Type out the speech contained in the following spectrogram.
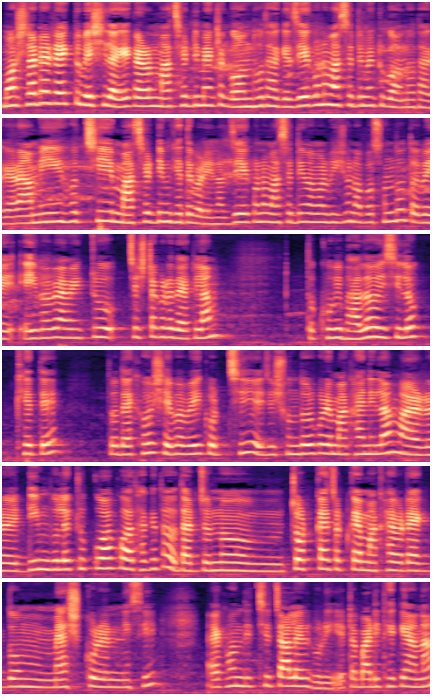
মশলাটা এটা একটু বেশি লাগে কারণ মাছের ডিমে একটা গন্ধ থাকে, যে কোনো মাছের ডিমে একটু গন্ধ থাকে। আর আমি হচ্ছি মাছের ডিম খেতে পারি না। যে কোনো মাছের ডিম আমার ভীষণ অপছন্দ, তবে এইভাবে আমি একটু চেষ্টা করে দেখলাম। তো খুবই ভালো হয়েছিল খেতে। তো দেখো সেভাবেই করছি। এই যে সুন্দর করে মাখায় নিলাম আর ডিমগুলো একটু কোয়া কোয়া থাকে তো, তার জন্য চটকায় চটকায় মাখায় ওটা একদম ম্যাশ করে নিছি। এখন দিচ্ছি চালের গুঁড়ি, এটা বাড়ি থেকে আনা।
